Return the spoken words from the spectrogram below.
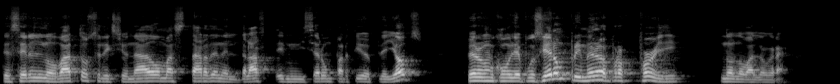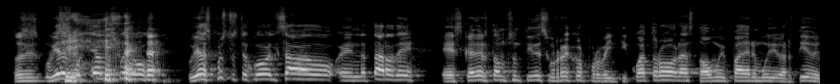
de ser el novato seleccionado más tarde en el draft en iniciar un partido de playoffs, pero como le pusieron primero a Brock Purdy, no lo va a lograr. Entonces, hubieras volteado los juegos, hubieras puesto este juego el sábado en la tarde. Skyler Thompson tiene su récord por 24 horas, todo muy padre, muy divertido, y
